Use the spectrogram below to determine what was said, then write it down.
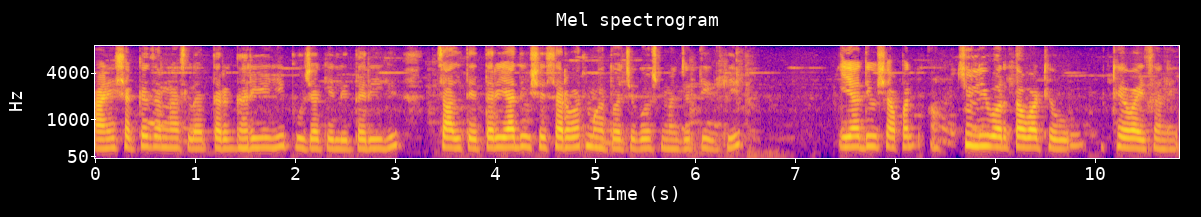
आणि शक्य जर नसलं तर घरीही पूजा केली तरीही चालते. तर या दिवशी सर्वात महत्त्वाची गोष्ट म्हणजे ती की या दिवशी आपण चुलीवर तवा ठेवू ठेवायचा नाही.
